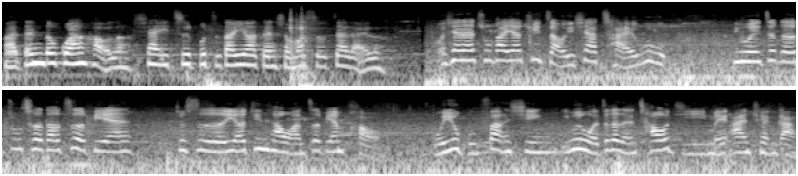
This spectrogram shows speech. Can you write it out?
把灯都关好了。下一次不知道又要等什么时候再来了。我现在出发要去找一下财务，因为这个注册到这边就是要经常往这边跑，我又不放心，因为我这个人超级没安全感。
